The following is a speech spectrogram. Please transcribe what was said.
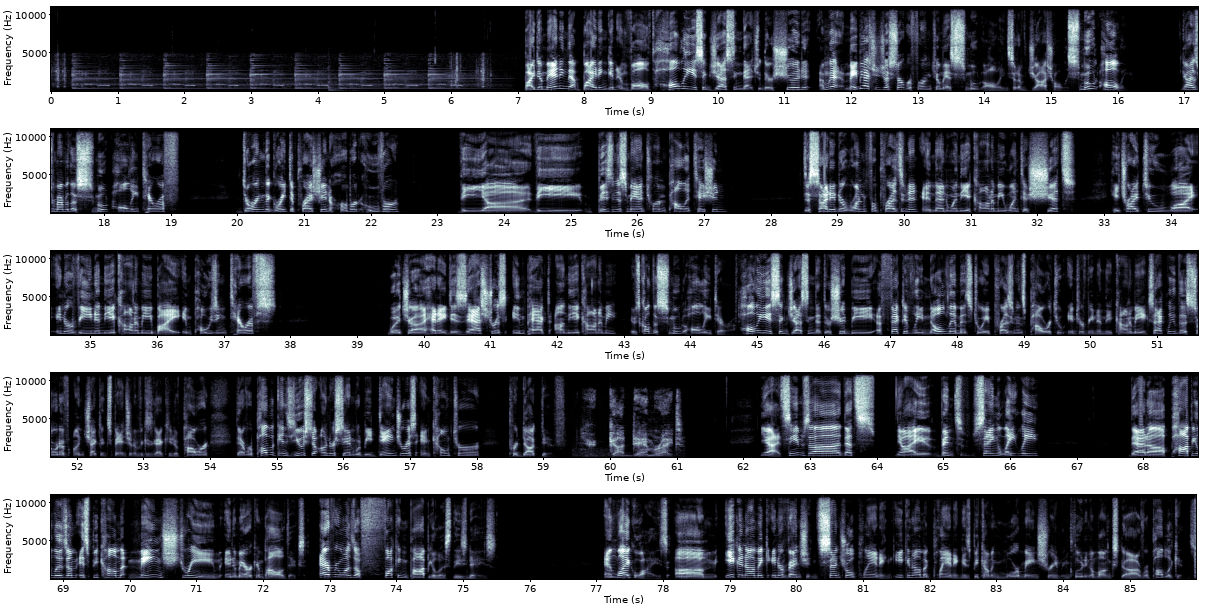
By demanding that Biden get involved, Hawley is suggesting that there should. I'm gonna maybe I should just start referring to him as Smoot Hawley instead of Josh Hawley. Smoot Hawley. You guys, remember the Smoot Hawley tariff during the Great Depression? Herbert Hoover, the uh, the businessman turned politician, decided to run for president, and then when the economy went to shit he tried to uh, intervene in the economy by imposing tariffs, which uh, had a disastrous impact on the economy. It was called the Smoot Hawley tariff. Hawley is suggesting that there should be effectively no limits to a president's power to intervene in the economy, exactly the sort of unchecked expansion of executive power that Republicans used to understand would be dangerous and counterproductive. You're goddamn right. Yeah, it seems uh, that's you know I've been saying lately that uh, populism is become mainstream in American politics. Everyone's a fucking populist these days. And likewise, um, economic intervention, central planning, economic planning is becoming more mainstream, including amongst uh, Republicans.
